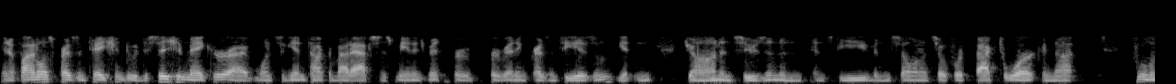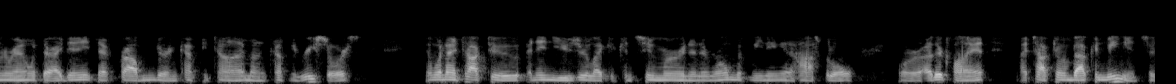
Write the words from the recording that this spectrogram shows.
in a finalist presentation to a decision maker, I once again talk about absence management for preventing presenteeism, getting John and Susan and, and Steve and so on and so forth back to work and not fooling around with their identity theft problem during company time on company resource. And when I talk to an end user, like a consumer in an enrollment meeting in a hospital or other client, I talk to them about convenience. I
